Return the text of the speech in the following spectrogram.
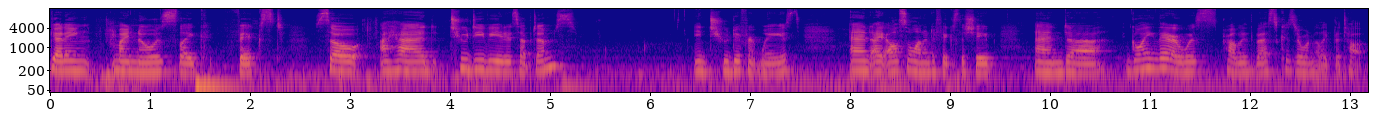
getting my nose like fixed. So I had two deviated septums in two different ways, and I also wanted to fix the shape. and uh, going there was probably the best because they're one of like the top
